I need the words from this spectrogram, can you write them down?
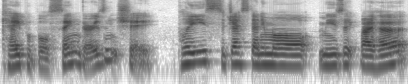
capable singer, isn't she? Please suggest any more music by her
